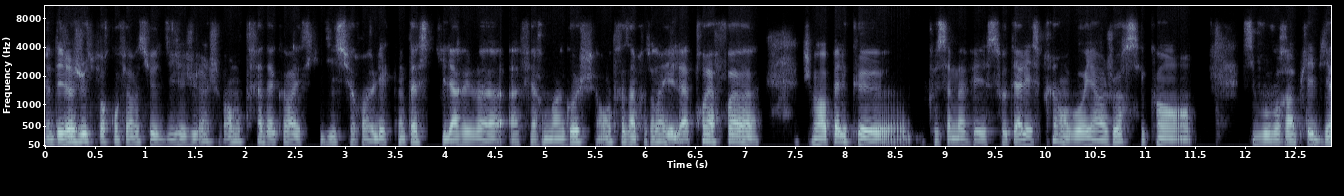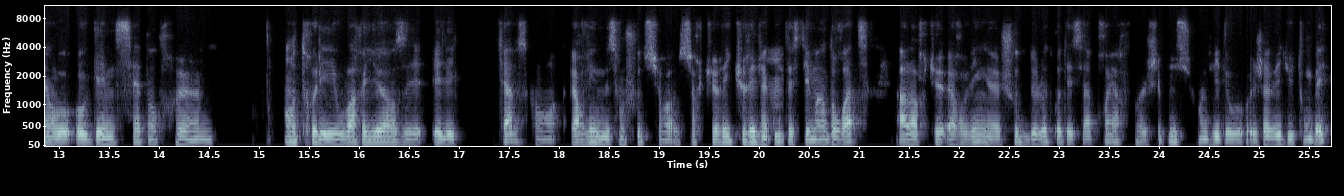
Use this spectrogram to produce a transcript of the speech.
Déjà, juste pour confirmer ce que disait Julien, je suis vraiment très d'accord avec ce qu'il dit sur euh, les contests qu'il arrive à, à faire main gauche. C'est vraiment très impressionnant. Et la première fois, je me rappelle que, que ça m'avait sauté à l'esprit en voyant un joueur, c'est quand, si vous vous rappelez bien, au, au Game 7 entre, euh, entre les Warriors et, et les Cavs, quand Irving met son shoot sur, sur Curry, Curry vient Mhm. contester main droite, alors que Irving euh, shoot de l'autre côté. C'est la première fois, je sais plus sur une vidéo, j'avais dû tomber.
